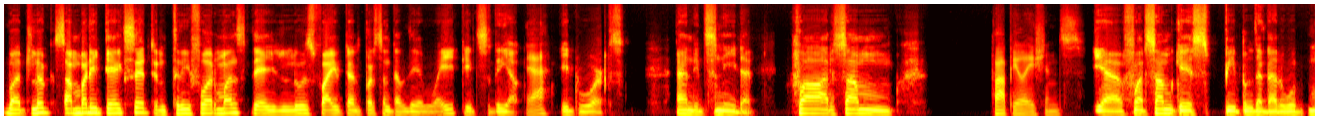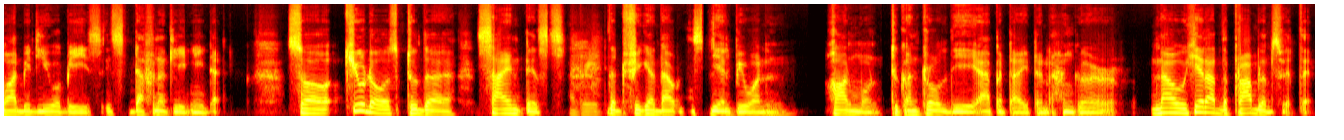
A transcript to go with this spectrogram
but look, somebody takes it in three, four months, they lose five, 10% of their weight. It's real. Yeah. It works and it's needed. For some, Populations. yeah, for some case, people that are morbidly obese, it's definitely needed. So kudos to the scientists Agreed. that figured out this GLP-1 hormone to control the appetite and hunger. Now, here are the problems with it.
